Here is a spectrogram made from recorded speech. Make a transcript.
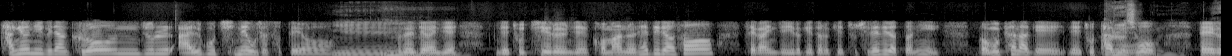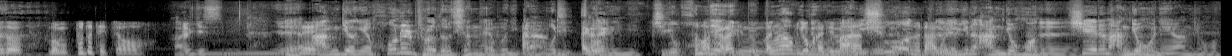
당연히 그냥 그런 줄 알고 지내오셨었대요. 예. 그래서 제가 이제 이제 조치를 이제 검안을 해드려서 제가 이제 이렇게 저렇게 조치를 해드렸더니 너무 편하게 예, 좋다고. 그러셨군요. 예, 그래서 너무 뿌듯했죠. 알겠습니다. 예. 네, 네. 안경에 혼을 불어넣으셨네요. 보니까 우리 아이고. 사장님이. 지금 혼 어, 얘기를 잘하시는 몇 말이 번 하고 있는 부족하지만 거예요? 예, 아니 슈원 손을 다 하고 여기는 안경혼. 네. CL은 안경혼이에요. 안경혼.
